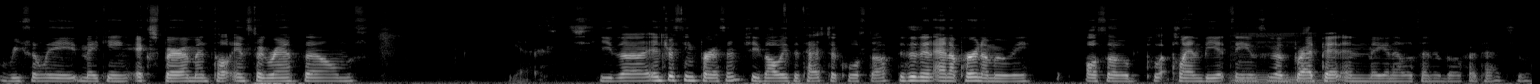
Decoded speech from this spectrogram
Recently making experimental Instagram films. Yes. She's an interesting person. She's always attached to cool stuff. This is an Annapurna movie. Also, pl- Plan B, it seems, because Brad Pitt and Megan Ellison are both attached to it.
